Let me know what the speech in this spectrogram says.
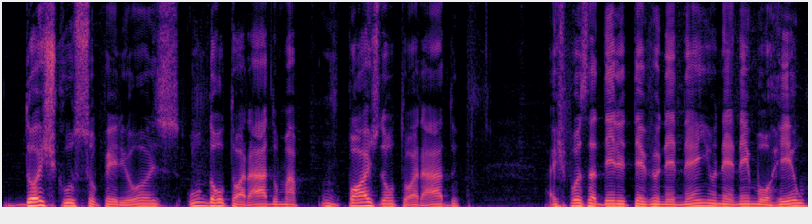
dois cursos superiores, um doutorado, uma, um pós-doutorado. A esposa dele teve o neném, o neném morreu.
